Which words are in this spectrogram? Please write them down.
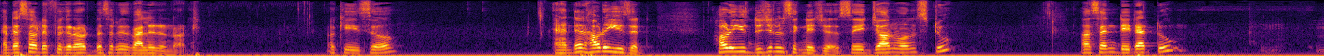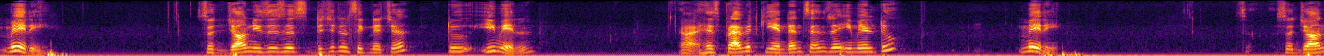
and that's how they figure out the certificate is valid or not. Okay so and then how to use it? How to use digital signatures? Say John wants to uh, send data to Mary. So John uses his digital signature to email uh, his private key and then sends the email to Mary so John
